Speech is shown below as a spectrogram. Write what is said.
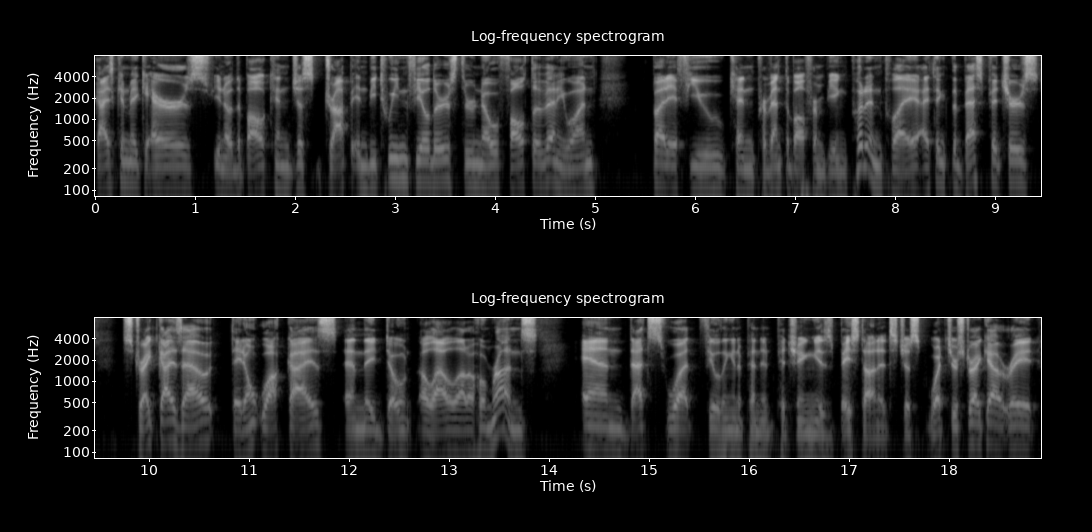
guys can make errors. You know, the ball can just drop in between fielders through no fault of anyone. But if you can prevent the ball from being put in play, I think the best pitchers strike guys out, they don't walk guys, and they don't allow a lot of home runs. And that's what fielding independent pitching is based on. It's just what's your strikeout rate,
